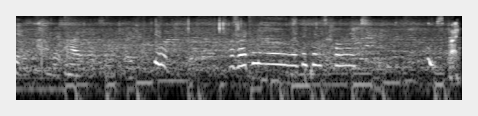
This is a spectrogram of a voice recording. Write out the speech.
That hard makes so much food. Cute. I was like, no, everything's hot. Ooh, Sprite.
